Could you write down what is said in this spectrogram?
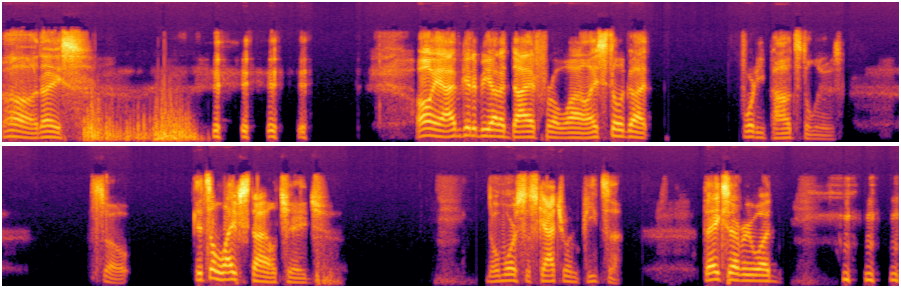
Oh, nice. oh yeah, I'm gonna be on a diet for a while. I still got 40 pounds to lose. So it's a lifestyle change. No more Saskatchewan pizza. Thanks, everyone.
